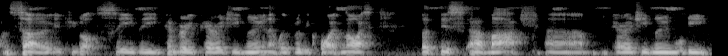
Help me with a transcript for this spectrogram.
And so if you got to see the February perigee moon, that was really quite nice. But this uh, March um, perigee moon will be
